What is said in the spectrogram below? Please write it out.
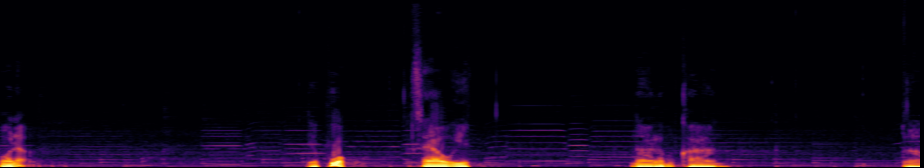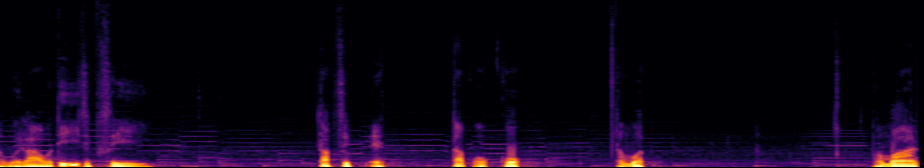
พอแล้ว ดี๋ยวพวกแซวอีก น่าลำคาญอ่าเวลาวันที่ 24 ทับ 11 ทับ 66 ทั้งหมด ประมาณ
